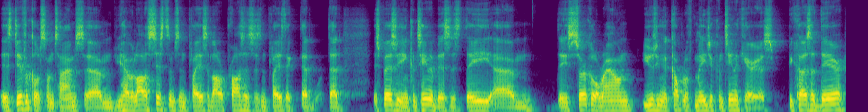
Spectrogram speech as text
is difficult sometimes. Um, you have a lot of systems in place, a lot of processes in place that that, that especially in container business, they um, they circle around using a couple of major container carriers because of their,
